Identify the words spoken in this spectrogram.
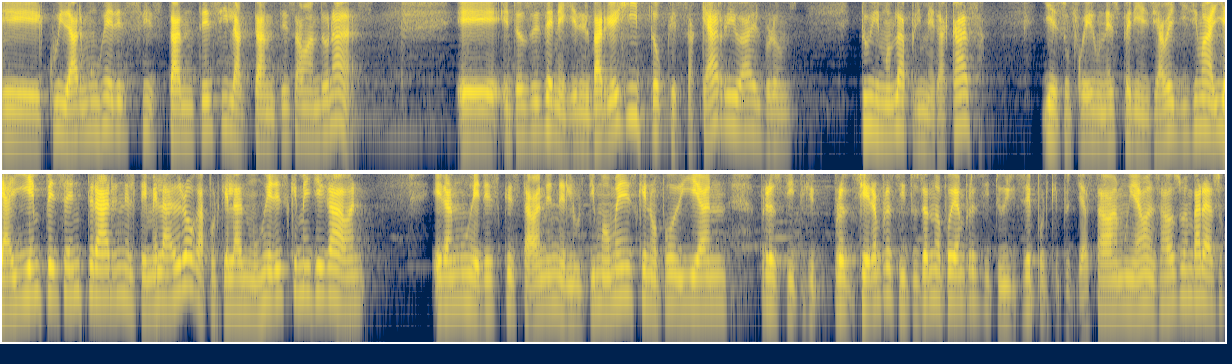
eh, cuidar mujeres gestantes y lactantes abandonadas. Eh, entonces, en el, barrio Egipto, que está aquí arriba del Bronx, tuvimos la primera casa. Y eso fue una experiencia bellísima. Y ahí empecé a entrar en el tema de la droga, porque las mujeres que me llegaban eran mujeres que estaban en el último mes, que no podían, si eran prostitutas no podían prostituirse porque pues ya estaban muy avanzado su embarazo,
